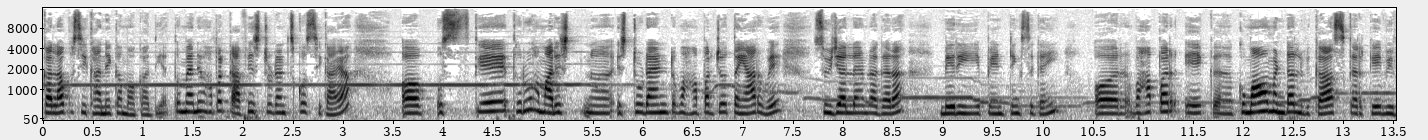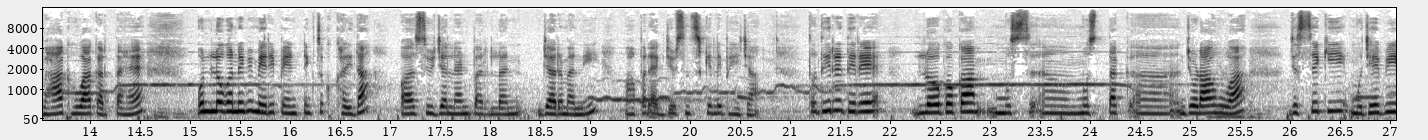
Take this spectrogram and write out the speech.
कला को सिखाने का मौका दिया। तो मैंने वहाँ पर काफ़ी स्टूडेंट्स को सिखाया उसके थ्रू हमारे स्टूडेंट वहाँ पर जो तैयार हुए स्विट्ज़रलैंड वगैरह मेरी ये पेंटिंग्स गई और वहाँ पर एक कुमाऊं मंडल विकास करके विभाग हुआ करता है। उन लोगों ने भी मेरी पेंटिंग्स को खरीदा और स्विट्ज़रलैंड बर्लिन जर्मनी वहाँ पर एग्जीबिशंस के लिए भेजा। तो धीरे धीरे लोगों का मुझ मुझ तक जुड़ा हुआ जिससे कि मुझे भी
